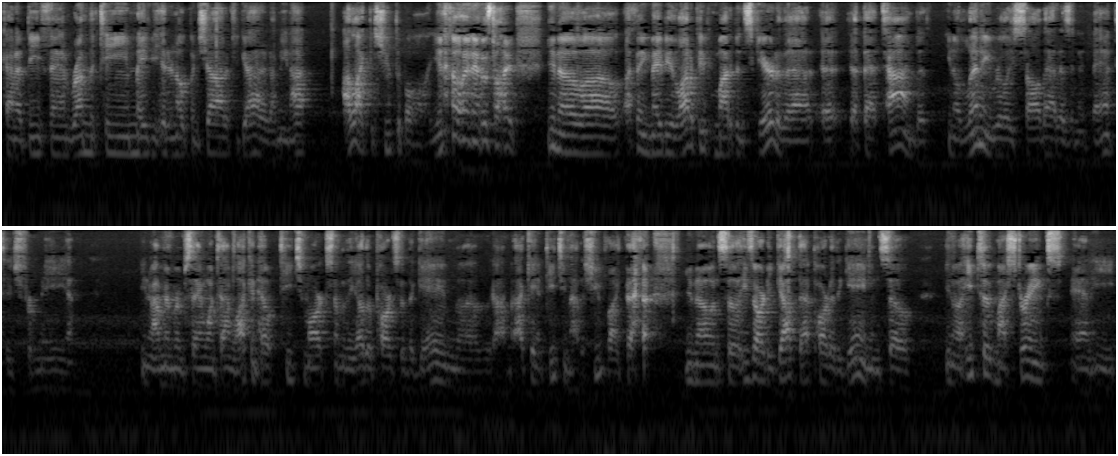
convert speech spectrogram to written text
kind of defend, run the team, maybe hit an open shot if you got it. I mean, I I like to shoot the ball, you know, and it was like, you know, uh, I think maybe a lot of people might have been scared of that at, at, that time, but you know, Lenny really saw that as an advantage for me. And you know, I remember him saying one time, "Well, I can help teach Mark some of the other parts of the game. Uh, I, I can't teach him how to shoot like that, you know." And so he's already got that part of the game, and so you know, he took my strengths and he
